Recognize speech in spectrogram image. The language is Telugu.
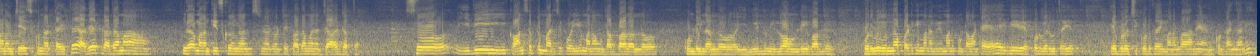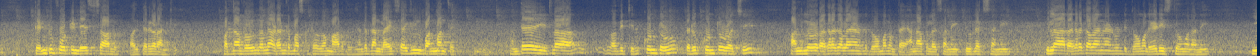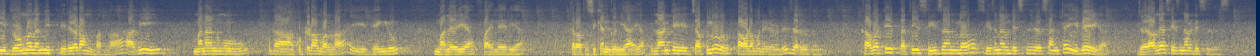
మనం చేసుకున్నట్టయితే అదే ప్రథమంగా మనం తీసుకోవాల్సినటువంటి ప్రథమ జాగ్రత్త. సో ఇది ఈ కాన్సెప్ట్ మర్చిపోయి మనం డబ్బాలలో కుండీలలో ఈ నీళ్ళు నిల్వ ఉండి వాళ్ళు పురుగులు ఉన్నప్పటికీ మనం ఏమనుకుంటామంటే ఇవి ఎప్పుడు పెరుగుతాయి? ఎప్పుడు వచ్చి కుడతాయి మనలా అని అనుకుంటాం కానీ టెన్ టు ఫోర్టీన్ డేస్ చాలు అది పెరగడానికి. పద్నాలుగు రోజులలో అడల్ట్ మస్కిటోగా మారుతుంది. అంటే దాని లైఫ్ సైకిల్ వన్ మంతే. అంటే ఇట్లా అవి తిరుక్కుంటూ పెరుక్కుంటూ వచ్చి అందులో రకరకాలైనటువంటి దోమలు ఉంటాయి. అనాఫిలస్ అని క్యూలెక్స్ అని ఇలా రకరకాలైనటువంటి దోమలు ఏడీస్ దోమలని. ఈ దోమలన్నీ పెరగడం వల్ల అవి మనము కుట్టడం వల్ల ఈ డెంగ్యూ మలేరియా ఫైలేరియా తర్వాత చికెన్ గున్యా ఇలాంటి జబ్బులు రావడం అనేటువంటిది జరుగుతుంది. కాబట్టి ప్రతి సీజన్లో సీజనల్ డిసీజెస్ అంటే ఇవే ఇక జ్వరాలే సీజనల్ డిసీజెస్.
